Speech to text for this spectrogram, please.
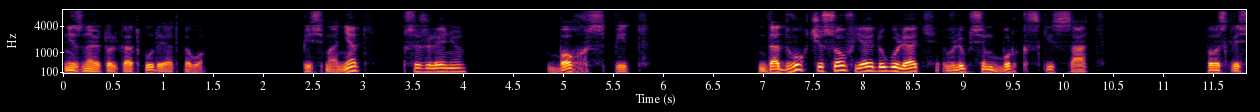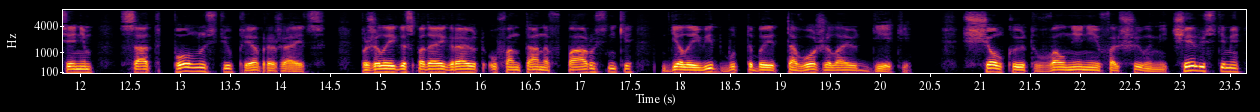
Не знаю только откуда и от кого. Письма нет, к сожалению. Бог спит. До двух часов я иду гулять в Люксембургский сад. По воскресеньям сад полностью преображается. Пожилые господа играют у фонтана в паруснике, делая вид, будто бы того желают дети. Щелкают в волнении фальшивыми челюстями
